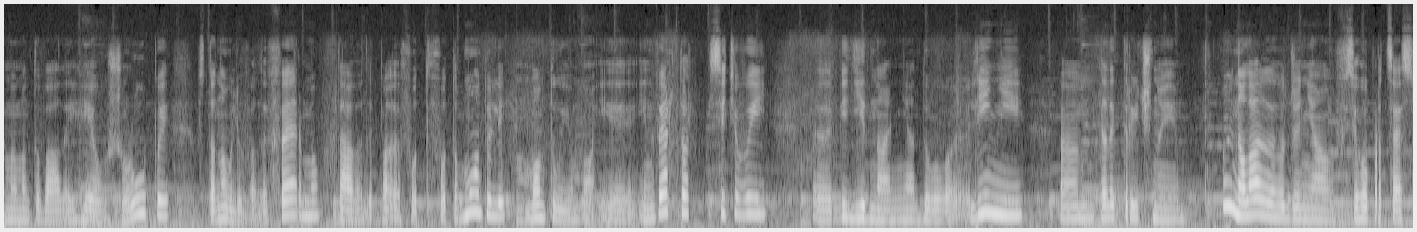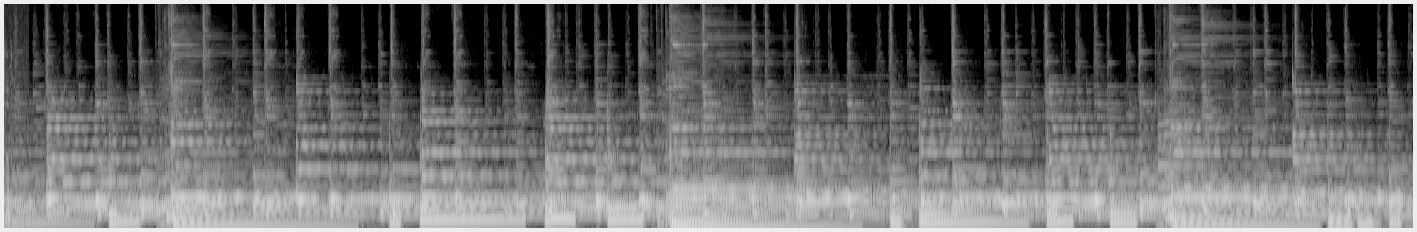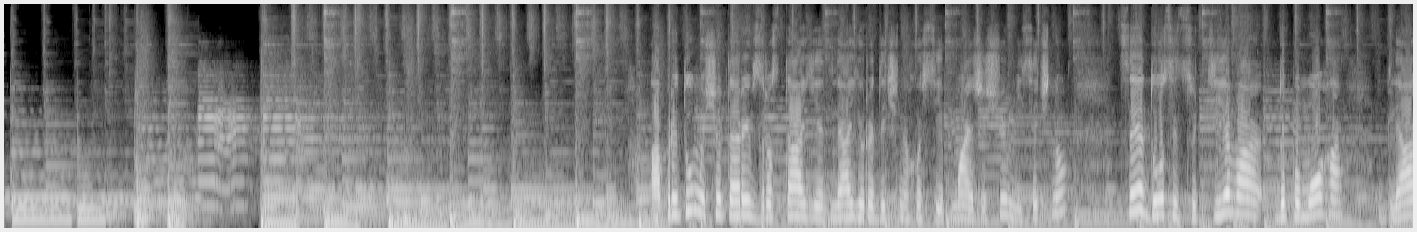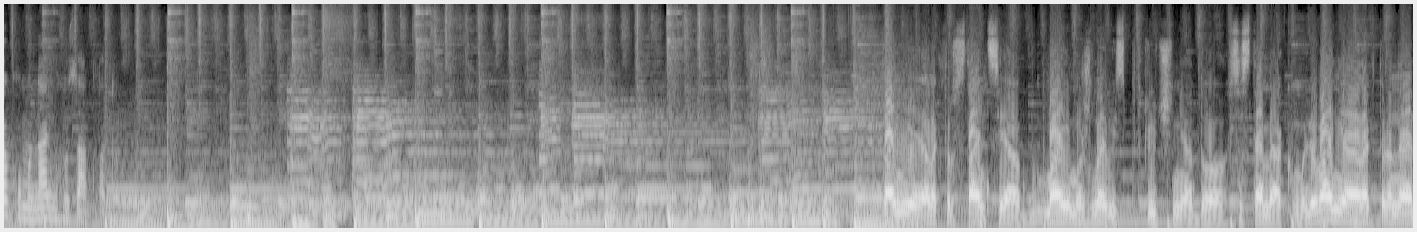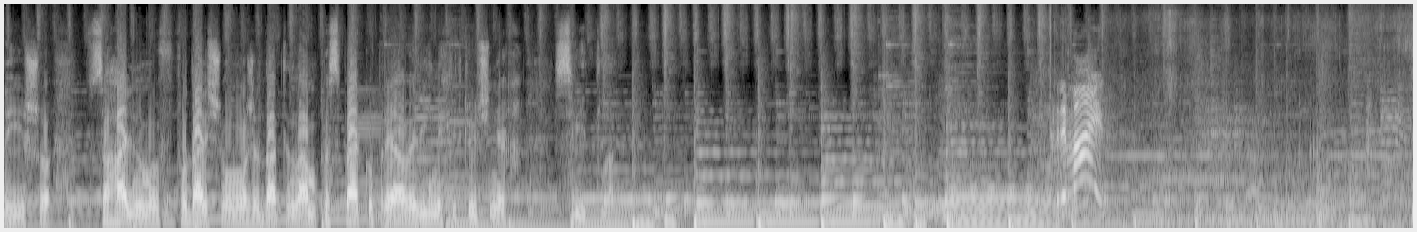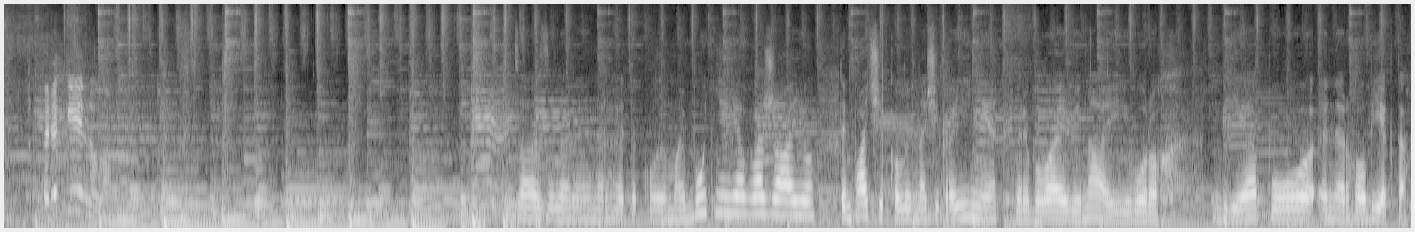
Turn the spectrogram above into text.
Ми монтували геошурупи, встановлювали ферму, ставили фотомодулі, монтуємо інвертор сітєвий, е, під'єднання до лінії е, електричної, ну і налагодження всього процесу. А при тому, що тариф зростає для юридичних осіб майже щомісячно, це досить суттєва допомога для комунального закладу. Дані електростанція має можливість підключення до системи акумулювання електроенергії, що в загальному в подальшому може дати нам безпеку при аварійних відключеннях світла. Тримаєш? Перекинула. За зеленою енергетикою майбутнє, я вважаю. Тим паче, коли в нашій країні перебуває війна і ворог б'є по енергооб'єктах.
